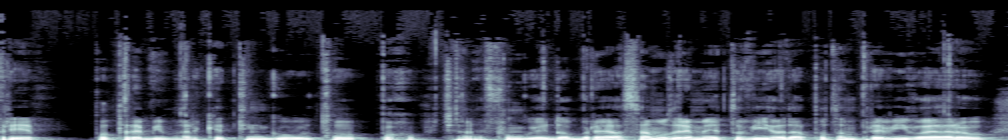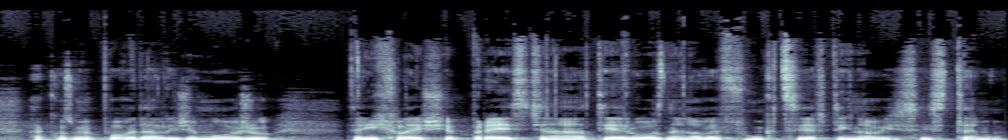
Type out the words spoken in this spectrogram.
pri potreby marketingu to pochopiteľne funguje dobre a samozrejme je to výhoda potom pre vývojárov, ako sme povedali, že môžu rýchlejšie prejsť na tie rôzne nové funkcie v tých nových systémoch.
